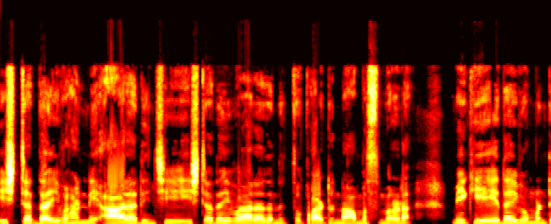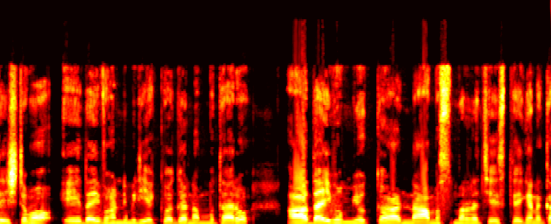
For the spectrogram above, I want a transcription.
ఇష్ట దైవాన్ని ఆరాధించి ఇష్ట దైవ ఆరాధనతో పాటు నామస్మరణ. మీకు ఏ దైవం అంటే ఇష్టమో ఏ దైవాన్ని మీరు ఎక్కువగా నమ్ముతారో ఆ దైవం యొక్క నామస్మరణ చేస్తే గనక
